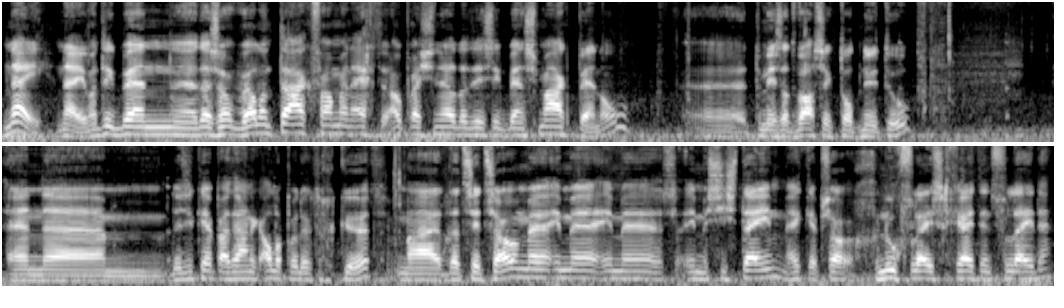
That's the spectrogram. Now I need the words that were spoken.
Nee, nee, want ik ben, eh, dat is ook wel een taak van mijn echt operationeel, dat is ik ben smaakpanel. Eh, tenminste, dat was ik tot nu toe. En, ehm, dus ik heb uiteindelijk alle producten gekeurd. Maar dat zit zo in mijn, in mijn, in mijn, systeem. Ik heb zo genoeg vlees gegeten in het verleden.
